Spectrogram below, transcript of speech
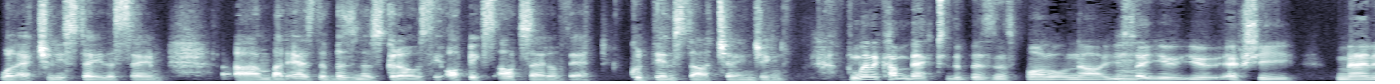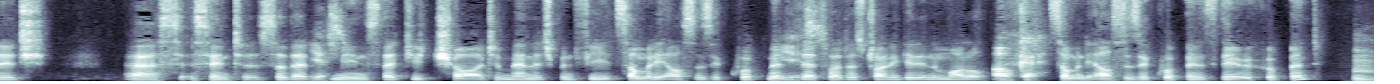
will actually stay the same. Um, but as the business grows, the OPEX outside of that could then start changing. I'm going to come back to the business model now. You Hmm. say you you actually manage uh, centers, so that Yes. means that you charge a management fee. It's somebody else's equipment. Yes. That's what I was trying to get in the model. Okay. Somebody else's equipment. It's their equipment. Hmm.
